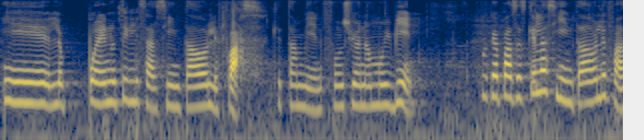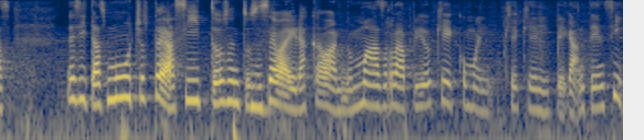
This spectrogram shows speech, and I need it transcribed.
y lo pueden utilizar cinta doble faz, que también funciona muy bien. Lo que pasa es que la cinta doble faz necesitas muchos pedacitos, entonces se va a ir acabando más rápido que, como el, que el pegante en sí.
